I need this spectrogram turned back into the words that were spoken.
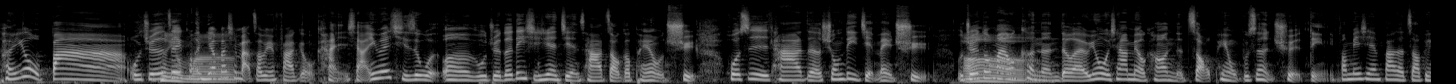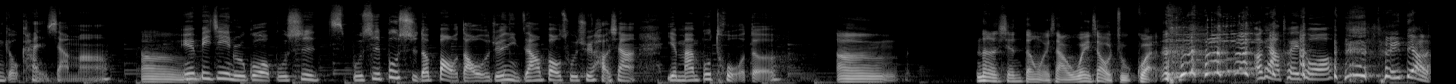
朋友吧，我觉得这一块你要不要先把照片发给我看一下？因为其实我，嗯、呃，我觉得例行性的检查找个朋友去，或是他的兄弟姐妹去，我觉得都蛮有可能的哎、因为我现在没有看到你的照片，我不是很确定，你方便先发个照片给我看一下吗？嗯，因为毕竟如果不是不是不实的报道，我觉得你这样报出去好像也蛮不妥的。嗯，那先等我一下，我问一下我主管。OK，好，推脱，推掉了。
